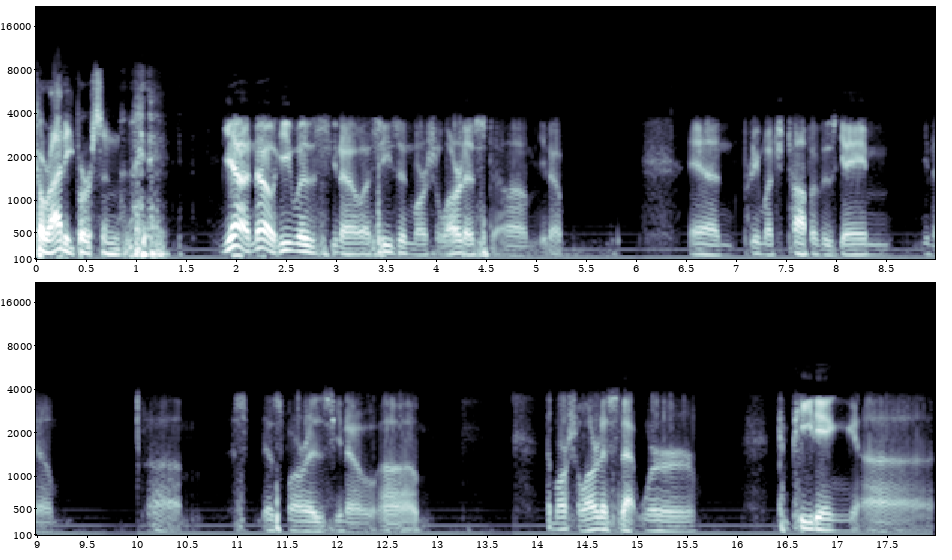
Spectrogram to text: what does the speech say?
karate person. yeah no he was you know a seasoned martial artist um you know and pretty much top of his game you know um as, far as you know um the martial artists that were competing uh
